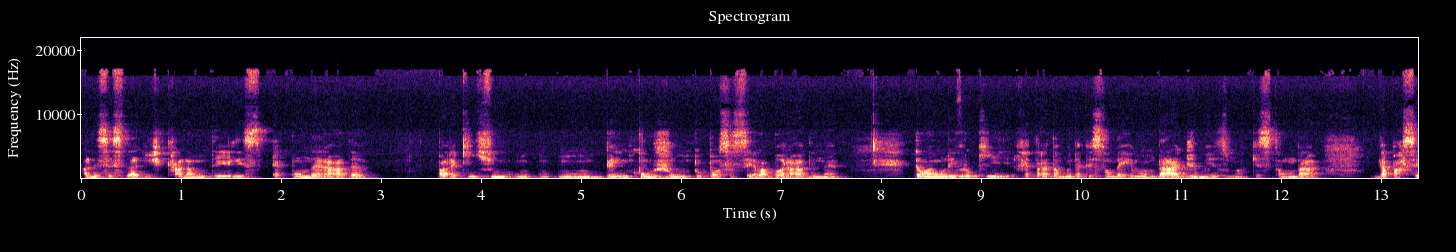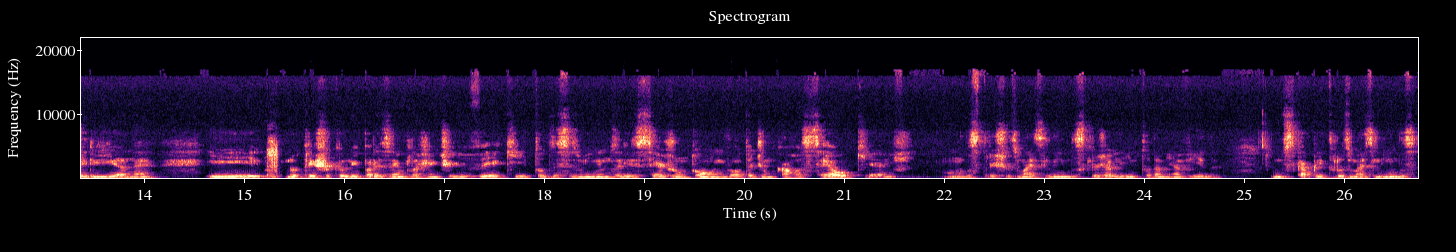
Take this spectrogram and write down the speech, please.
A necessidade de cada um deles é ponderada para que, enfim, um, um bem conjunto possa ser elaborado, né? Então é um livro que retrata muito a questão da irmandade mesmo, a questão da, da parceria, né? E no trecho que eu li, por exemplo, a gente vê que todos esses meninos eles se ajuntam em volta de um carrossel, que é enfim, um dos trechos mais lindos que eu já li em toda a minha vida, um dos capítulos mais lindos.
